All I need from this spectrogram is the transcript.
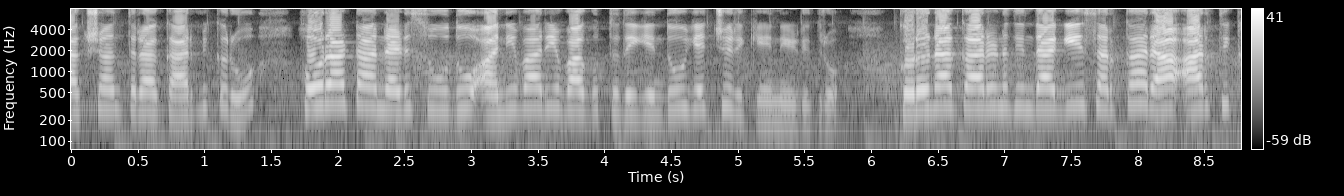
ಲಕ್ಷಾಂತರ ಕಾರ್ಮಿಕರು ಹೋರಾಟ ನಡೆಸುವುದು ಅನಿವಾರ್ಯವಾಗುತ್ತದೆ ಎಂದು ಎಚ್ಚರಿಕೆ ನೀಡಿದರು. ಕೊರೋನಾ ಕಾರಣದಿಂದಾಗಿ ಸರ್ಕಾರ ಆರ್ಥಿಕ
